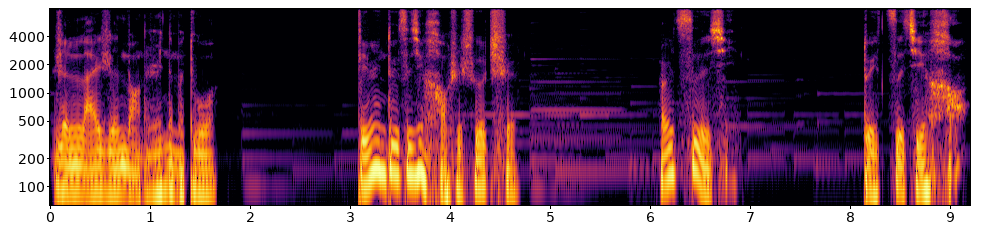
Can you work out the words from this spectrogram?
人来人往的人那么多，别人对自己好是奢侈，而自己对自己好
